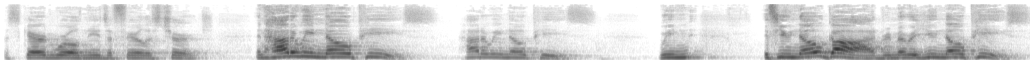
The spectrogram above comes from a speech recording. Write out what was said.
A scared world needs a fearless church. And how do we know peace? How do we know peace? We, if you know God, remember, you know peace.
